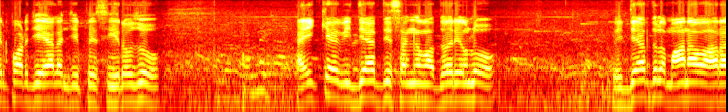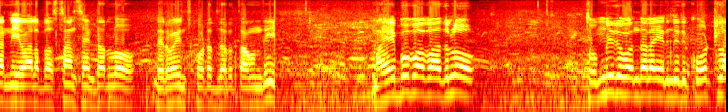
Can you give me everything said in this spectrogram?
ఏర్పాటు చేయాలని చెప్పేసి ఈరోజు ఐక్య విద్యార్థి సంఘం ఆధ్వర్యంలో విద్యార్థుల మానవాహారాన్ని ఇవాళ బస్టాండ్ సెంటర్లో నిర్వహించుకోవడం జరుగుతూ ఉంది. మహబూబాబాద్లో తొమ్మిది వందల ఎనిమిది కోట్ల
